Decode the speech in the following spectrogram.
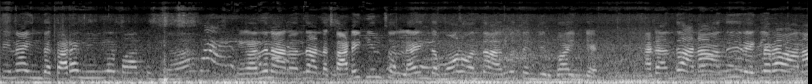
கடை நீங்களே பார்த்துக்குங்க இங்கே வந்து நான் வந்து அந்த கடைக்குன்னு சொல்ல இந்த மோளம் வந்து அறுபத்தஞ்சு ரூபாய் இங்கே. அது வந்து ஆனால் வந்து ரெகுலராக வாங்கினா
